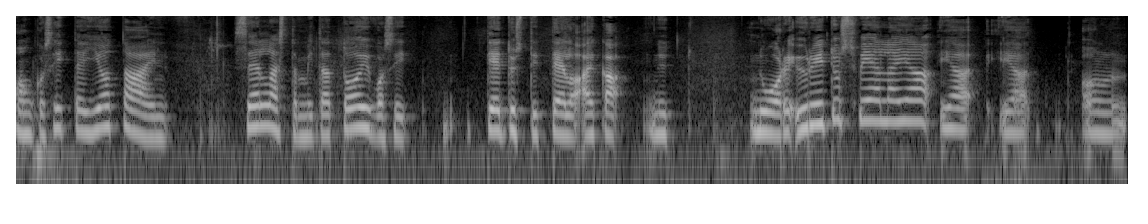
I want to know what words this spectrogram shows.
onko sitten jotain sellaista, mitä toivoisit tietysti teillä on aika nyt nuori yritys vielä ja, ja, ja on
